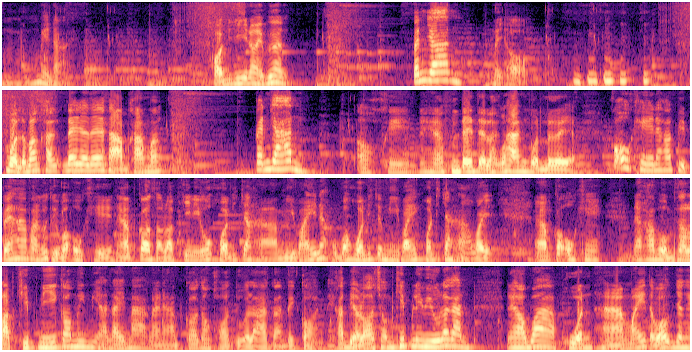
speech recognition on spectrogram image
อืมไม่ได้ ขอดีๆหน่อยเพื่อน เป็นยานไม่ออก หมดแล้วบางครั้งได้จะได้สามครั้งมั้งเป็นยาน โอเคนะครับได้แต่ล่างๆหมดเลยอะก็โอเคนะครับปิดไป 5,000 ก็ถือว่าโอเคนะครับก็สำหรับจีนี้ก็ควรที่จะหามีไว้นะผมว่าควรที่จะมีไว้ควรที่จะหาไว้นะครับก็โอเคนะครับผมสำหรับคลิปนี้ก็ไม่มีอะไรมากแล้วนะครับ ก็ต้องขอตัวลากันไปก่อนนะครับเดี๋ยวรอชมคลิปรีวิวแล้วกันนะครับว่าควรหาไหมแต่ว่ายังไง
